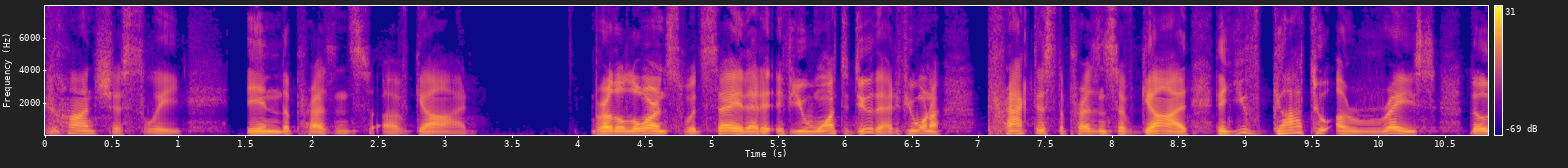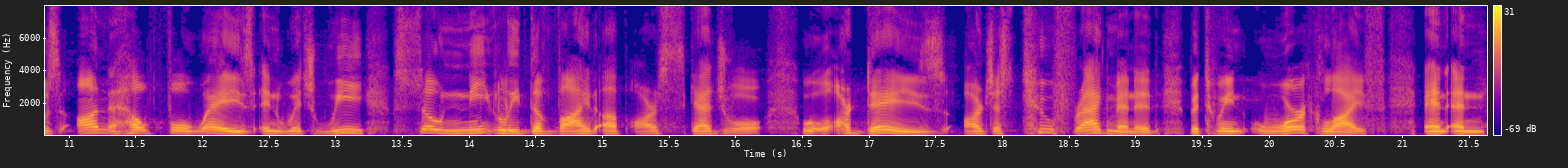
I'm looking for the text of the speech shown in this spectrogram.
consciously in the presence of God. Brother Lawrence would say that if you want to do that, if you want to practice the presence of God, then you've got to erase those unhelpful ways in which we so neatly divide up our schedule. Our days are just too fragmented between work life and, and,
